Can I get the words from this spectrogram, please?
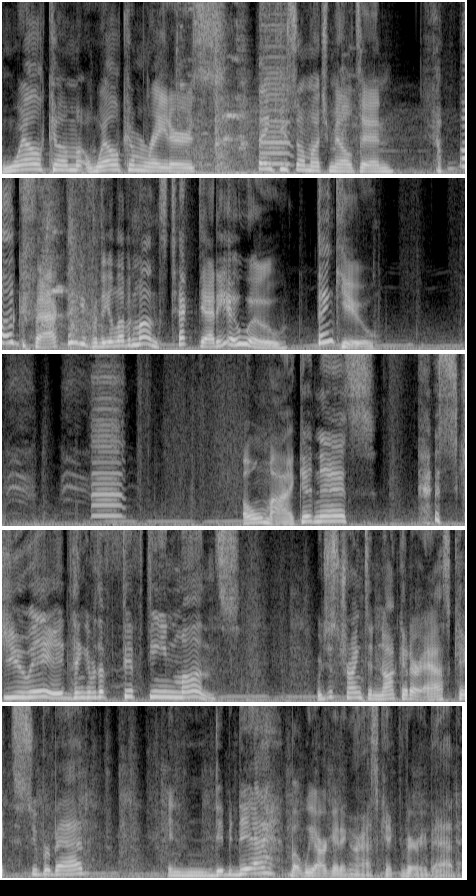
welcome, welcome, Raiders. Thank you so much, Milton. Bug Fact, thank you for the 11 months. Tech Daddy Ooh, thank you. Oh my goodness. Skewed, thank you for the 15 months. We're just trying to not get our ass kicked super bad. But we are getting our ass kicked very bad.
